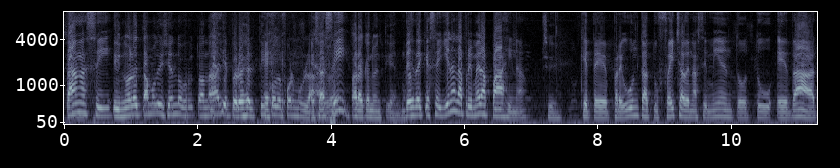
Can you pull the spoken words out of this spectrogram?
tan así. Y no le estamos diciendo bruto a nadie, pero es el tipo de formulario. Es así. Para que no entienda. Desde que se llena la primera página, que te pregunta tu fecha de nacimiento, tu edad,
